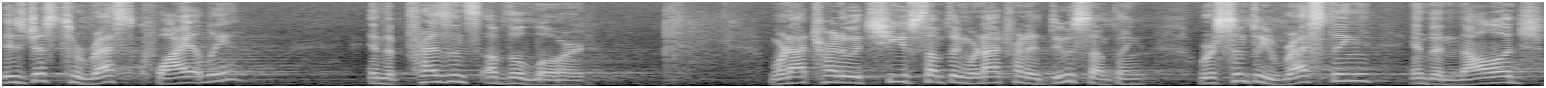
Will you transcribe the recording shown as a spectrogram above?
is just to rest quietly in the presence of the Lord we're not trying to achieve something, we're not trying to do something. We're simply resting in the knowledge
